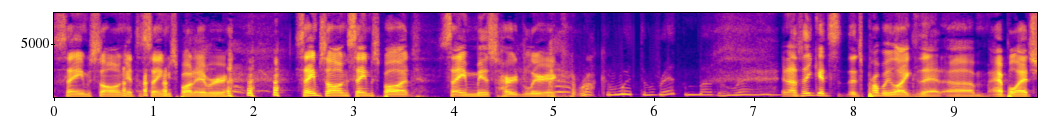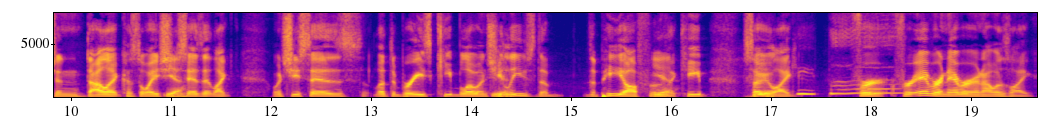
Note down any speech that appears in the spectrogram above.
same song at the same spot ever. Same song, same spot, same misheard lyric. rocking with the rhythm of the rain. And I think it's that's probably like that um, Appalachian dialect because the way she Yeah. says it, like when she says "let the breeze keep blowing," she Yeah. leaves the the p off of Yeah. the keep. So like Keep for forever and ever, and I was like,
